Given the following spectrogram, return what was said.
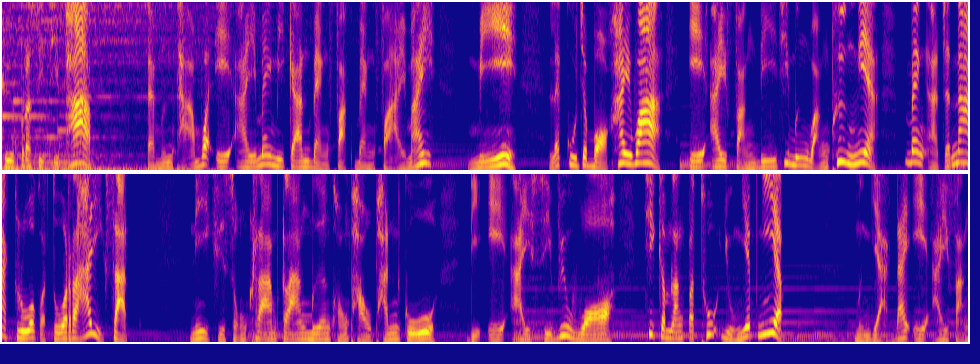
คือประสิทธิภาพ แต่มึงถามว่า AI แม่งมีการแบ่งฝักแบ่งฝ่ายไหม มี และกูจะบอกให้ว่า AI ฝั่งดีที่มึงหวังพึ่งเนี่ย แม่งอาจจะน่ากลัวกว่าตัวร้ายอีกสัตว์ นี่คือสงครามกลางเมืองของเผ่าพันธุ์กู The AI Civil War ที่กำลังปะทุอยู่เงียบๆ มึงอยากได้ AI ฝั่ง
